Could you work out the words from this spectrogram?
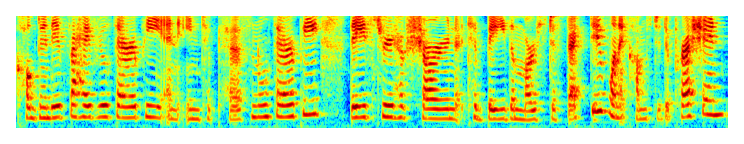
cognitive behavioral therapy and interpersonal therapy. These two have shown to be the most effective when it comes to depression.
